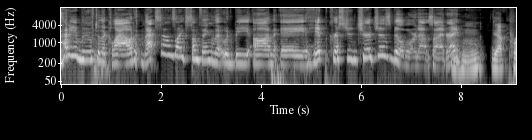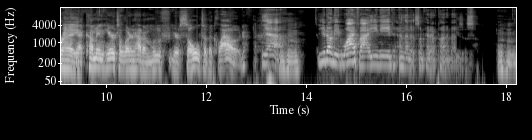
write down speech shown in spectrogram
How do you move to the cloud? That sounds like something that would be on a hip Christian church's billboard outside, right? hmm Yeah, pray. Yeah, come in here to learn how to move your soul to the cloud. Yeah. hmm You don't need Wi Fi, you need, and then it's some kind of pun about Jesus. hmm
